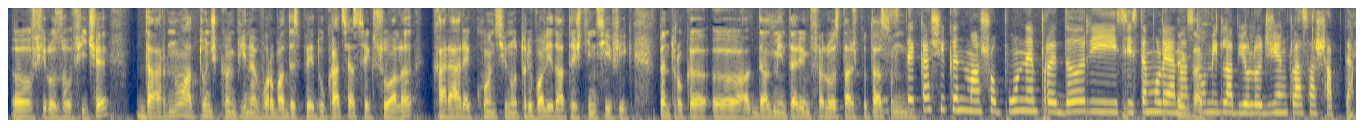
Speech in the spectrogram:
uh, filozofice, dar nu atunci când vine vorba despre educația sexuală, care are conținuturi validate științific. Pentru că, uh, de altminteri, în felul ăsta aș putea este să... Este ca și când m-aș opune predării sistemului exact. anatomic exact. la biologie în clasa 7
